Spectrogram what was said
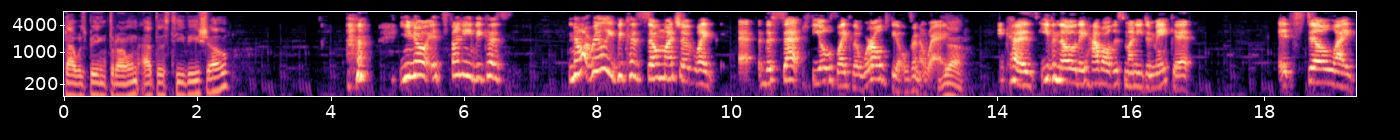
that was being thrown at this TV show? You know, it's funny because not really because so much of like eh, the set feels like the world feels in a way. Yeah. Because even though they have all this money to make it, it's still like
